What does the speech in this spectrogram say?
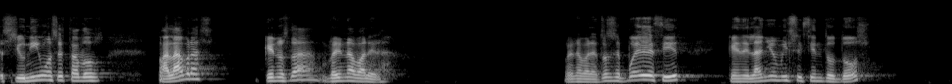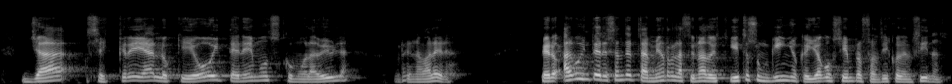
si unimos estas dos palabras, ¿qué nos da reina valera? Reina valera. Entonces se puede decir que en el año 1602 ya se crea lo que hoy tenemos como la Biblia, reina valera. Pero algo interesante también relacionado, y esto es un guiño que yo hago siempre a Francisco de Encinas,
